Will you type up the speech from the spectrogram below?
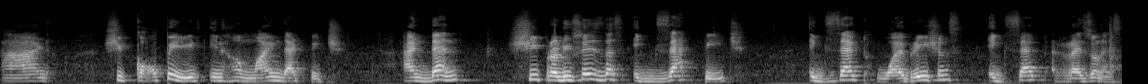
and she copied in her mind that pitch and then she produces the exact pitch exact vibrations exact resonance.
